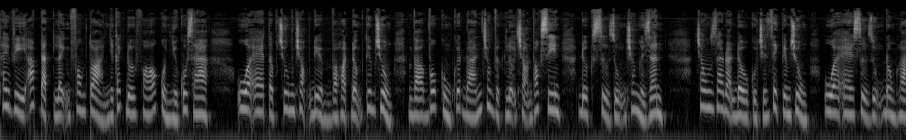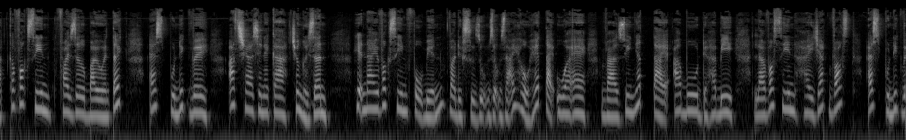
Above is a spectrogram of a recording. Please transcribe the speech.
thay vì áp đặt lệnh phong tỏa như cách đối phó của nhiều quốc gia. UAE tập trung trọng điểm vào hoạt động tiêm chủng và vô cùng quyết đoán trong việc lựa chọn vaccine được sử dụng cho người dân. Trong giai đoạn đầu của chiến dịch tiêm chủng, UAE sử dụng đồng loạt các vaccine Pfizer-BioNTech, Sputnik V, AstraZeneca cho người dân. Hiện nay, vaccine phổ biến và được sử dụng rộng rãi hầu hết tại UAE và duy nhất tại Abu Dhabi là vaccine Hayatvax Sputnik V.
